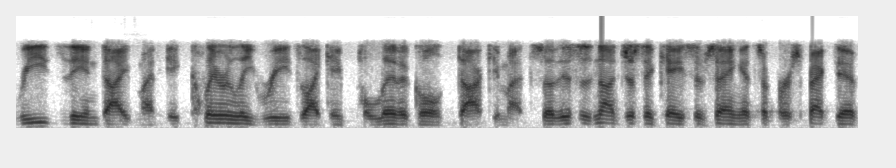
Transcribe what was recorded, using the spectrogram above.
reads the indictment, it clearly reads like a political document. So this is not just a case of saying it's a perspective.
